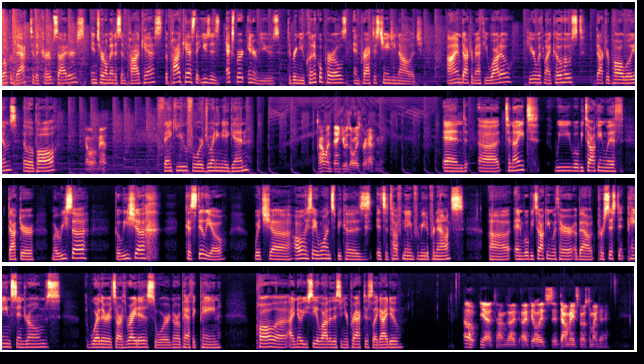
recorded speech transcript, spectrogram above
Welcome back to the Curbsiders Internal Medicine Podcast, the podcast that uses expert interviews to bring you clinical pearls and practice changing knowledge. I'm Dr. Matthew Watto, here with my co host, Dr. Paul Williams. Hello, Paul. Hello, Matt. Thank you for joining me again. Oh, and thank you as always for having me. And uh, tonight we will be talking with Dr. Marissa Galicia Castillo, which uh, I'll only say once because it's a tough name for me to pronounce. Uh, and we'll be talking with her about persistent pain syndromes, whether it's arthritis or neuropathic pain. Paul, uh, I know you see a lot of this in your practice, like I do. Oh yeah, tons. I, I feel it's it dominates most of my day.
